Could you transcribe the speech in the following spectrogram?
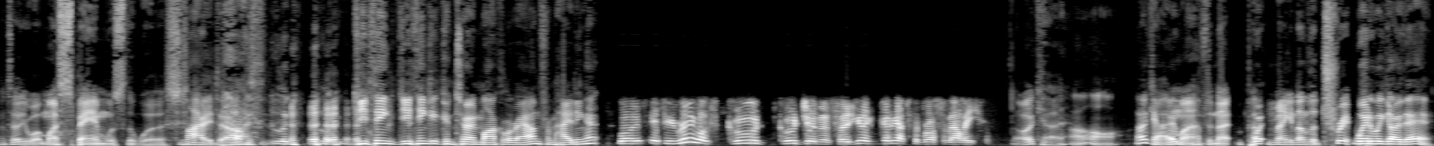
I'll tell you what, my spam was the worst. Mate, uh, look, look, do you think do you think it can turn Michael around from hating it? Well, if, if he really wants good, good German food, you've got to go up to the Barossa Valley. Okay. Oh, okay. I might have to na- p- Where- make another trip. Where do we go there?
